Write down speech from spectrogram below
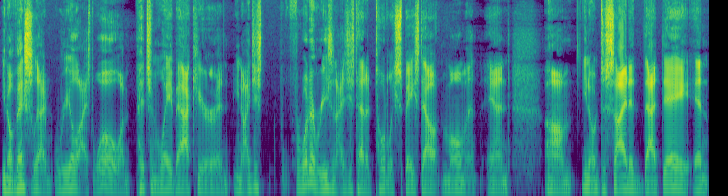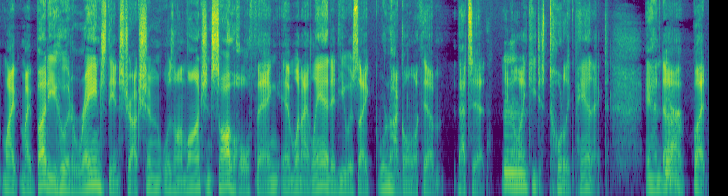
you know, eventually I realized, whoa, I'm pitching way back here. And, you know, I just, for whatever reason, I just had a totally spaced out moment. And, um, you know, decided that day. And my my buddy who had arranged the instruction was on launch and saw the whole thing. And when I landed, he was like, "We're not going with him. That's it." You mm-hmm. know, like he just totally panicked. And yeah. uh, but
